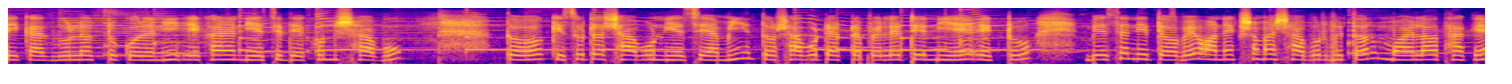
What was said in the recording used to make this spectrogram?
এই কাজগুলো একটু করে নিই। এখানে নিয়েছি দেখুন সাবু। তো কিছুটা সাবু নিয়েছি আমি। তো সাবুটা একটা প্লেটে নিয়ে একটু বেছে নিতে হবে। অনেক সময় সাবুর ভিতর ময়লাও থাকে।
